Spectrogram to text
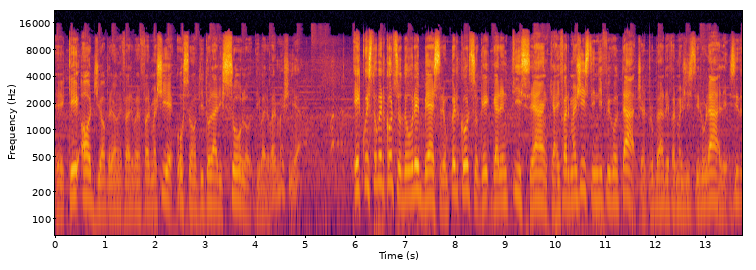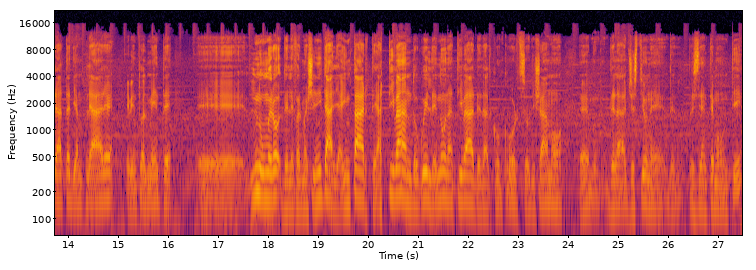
eh, che oggi operano nelle farmacie o sono titolari solo di parafarmacia e questo percorso dovrebbe essere un percorso che garantisse anche ai farmacisti in difficoltà, cioè il problema dei farmacisti rurali, si tratta di ampliare eventualmente eh, il numero delle farmacie in Italia, in parte attivando quelle non attivate dal concorso diciamo, eh, della gestione del Presidente Monti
